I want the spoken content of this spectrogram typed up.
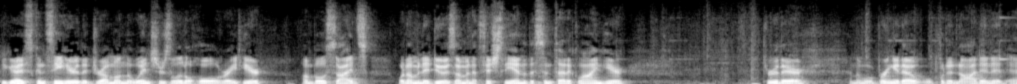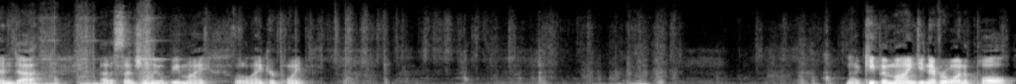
You guys can see here the drum on the winch. There's a little hole right here on both sides. What I'm going to do is I'm going to fish the end of the synthetic line here through there and then we'll bring it out. We'll put a knot in it and uh, that essentially will be my little anchor point. Now keep in mind you never want to pull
